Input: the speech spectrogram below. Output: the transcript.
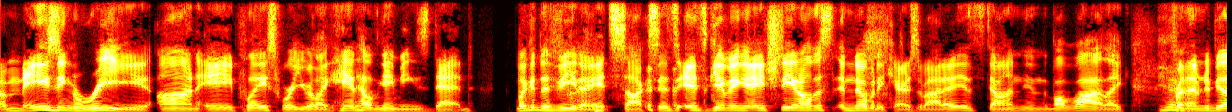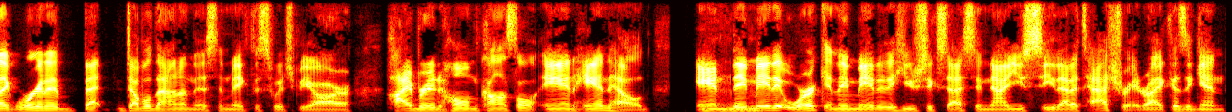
amazing read on a place where you're like handheld gaming is dead Look at the Vita; it sucks. It's it's giving HD and all this, and nobody cares about it. It's done and blah blah. blah. Like Yeah. for them to be like, we're gonna bet double down on this and make the Switch be our hybrid home console and handheld. And they Mhm. made it work and they made it a huge success. And now you see that attach rate, right? Because again,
